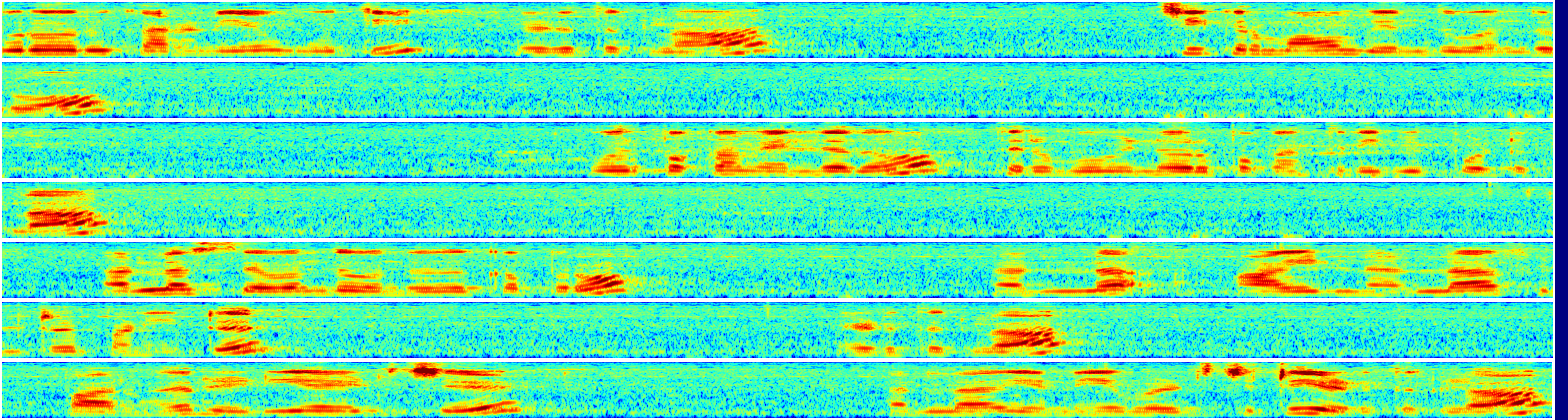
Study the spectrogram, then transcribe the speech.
ஒரு ஒரு கரண்டியாக ஊற்றி எடுத்துக்கலாம். சீக்கிரமாகவும் வெந்து வந்துடும் ஒரு பக்கம் வெந்ததும் திரும்பவும் இன்னொரு பக்கம் திருப்பி போட்டுக்கலாம். நல்லா செவந்து வந்ததுக்கப்புறம் நல்லா ஆயில் நல்லா ஃபில்டர் பண்ணிவிட்டு எடுத்துக்கலாம். பாருங்கள் ரெடி ஆயிடுச்சு. நல்லா எண்ணெயை வடிச்சிட்டு எடுத்துக்கலாம்.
